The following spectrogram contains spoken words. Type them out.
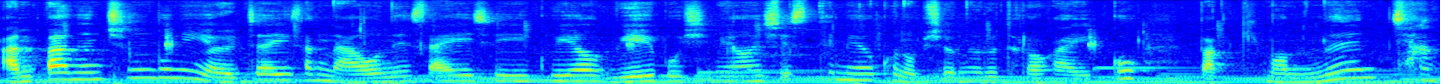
안방은 충분히 10자 이상 나오는 사이즈이고요. 위에 보시면 시스템 에어컨 옵션으로 들어가 있고 막힘없는 창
